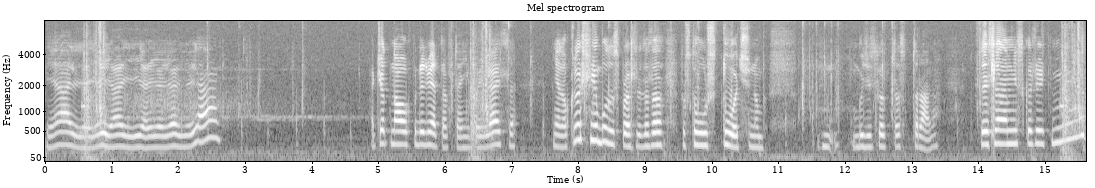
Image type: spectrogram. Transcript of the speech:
Ля-ля-ля-ля-ля-ля-ля-ля. А что-то новых предметов-то не появляется. Не, ну ключ не буду спрашивать, это то, что уж точно будет как-то странно. Что если она мне скажет нет,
